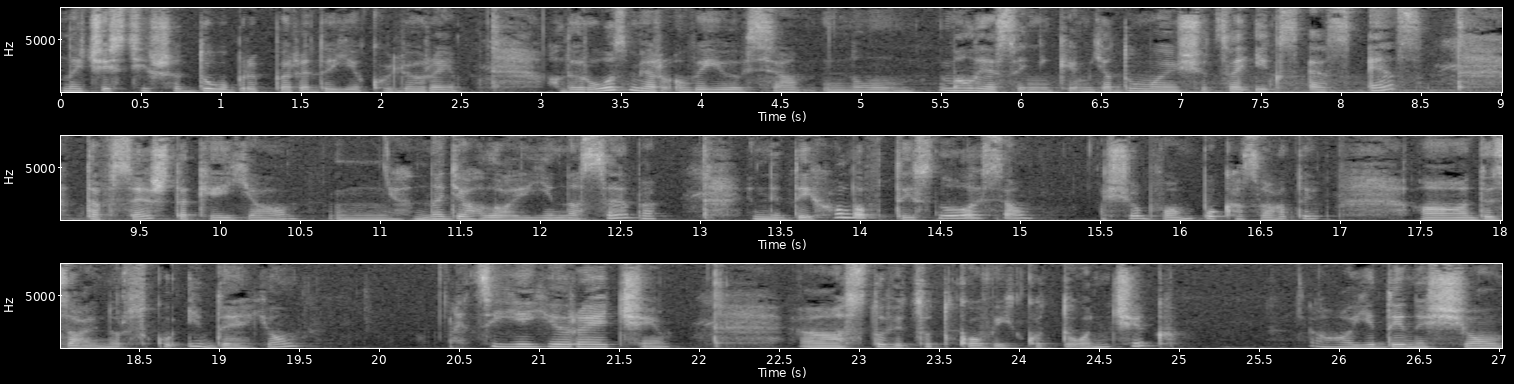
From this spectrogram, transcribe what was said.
найчастіше добре передає кольори. Але розмір виявився ну, малесеньким. Я думаю, що це XSS, та все ж таки я надягла її на себе, не дихала, втиснулася, щоб вам показати дизайнерську ідею цієї речі. 100% котончик. Єдине, що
